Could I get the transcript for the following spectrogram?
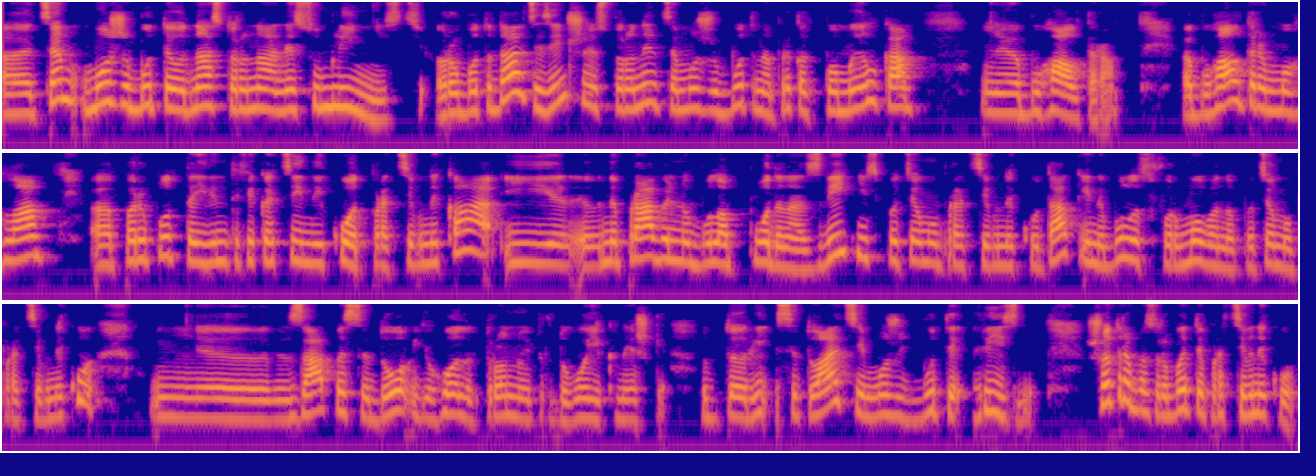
Е, Це може бути одна сторона несумлінність роботодавця, з іншої сторони, це може бути, наприклад, помилка. Е, Бухгалтера. Е, Бухгалтер могла е, переплутати ідентифікаційний код працівника, і неправильно була подана звітність по цьому працівнику, так і не було сформовано по цьому працівнику записи до його електронної трудової книжки. Тобто ситуації можуть бути різні. Що треба зробити працівнику?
